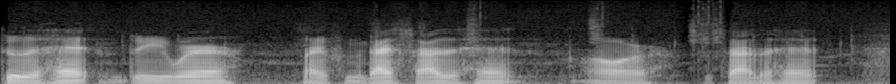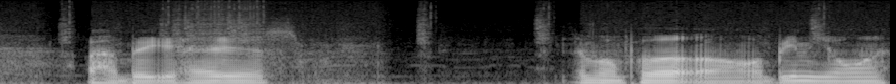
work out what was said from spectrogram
do the hat do you wear, like from the back side of the head or the side of the head, or how big your hair is. I'm gonna put uh, a beanie on.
